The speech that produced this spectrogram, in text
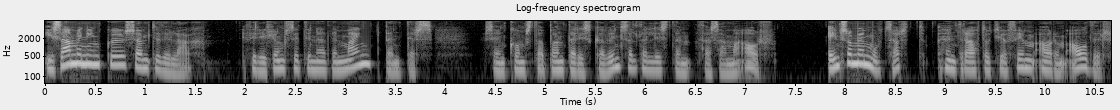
Í saminningu sömduðu lag fyrir hljómsveitina The Mindbenders sem komst á bandaríska vinsaldalistan það sama ár. Eins og með Mozart, 185 árum áður,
